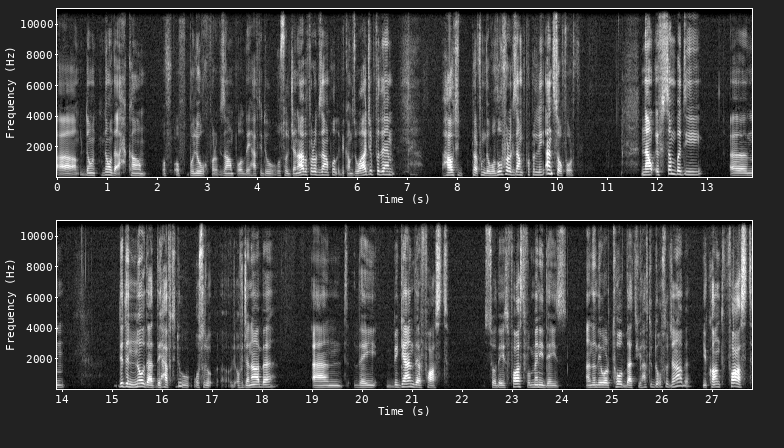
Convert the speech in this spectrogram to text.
um, don't know the ahkam of, of bulugh, for example. They have to do ghusl janaba, for example. It becomes wajib for them. How to perform the wudu, for example, properly, and so forth. Now, if somebody um, didn't know that they have to do ghusl of janaba and they began their fast, so they fast for many days, and then they were told that you have to do ghusl janaba. You can't fast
